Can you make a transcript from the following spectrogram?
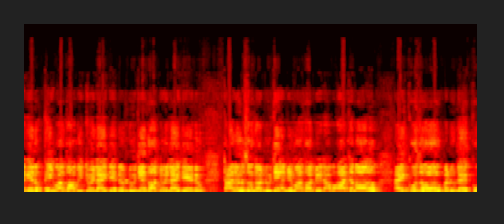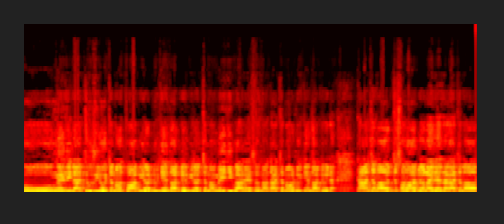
တကယ်လို့အိမ်မှာသွားပြီးတွေးလိုက်တယ်လို့လူချင်းသွားတွေးလိုက်တယ်လို့ဒါမျိုးဆိုတော့လူချင်းအပြင်မှာသွားတွေးတာပေါ့။အာကျွန်တော်တို့အဲ့ကိုစောဘယ်လိုလဲကိုငယ်စီလာသူ့စီကိုကျွန်တော်သွားပြီးတော့လူချင်းသွားတွေးပြီးတော့ကျွန်တော်မေးကြည့်ပါတယ်ဆိုတော့ဒါကျွန်တော်လူချင်းသွားတွေးတာ။ဒါကျွန်တော်စောစောပြောလိုက်တဲ့စကားကျွန်တော်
